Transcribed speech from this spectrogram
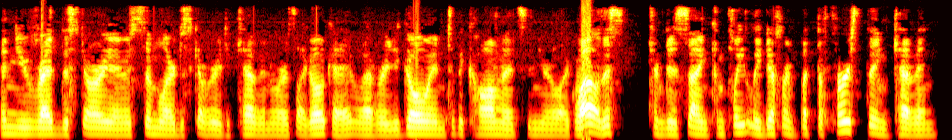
and you read the story and it was similar discovery to Kevin where it's like, okay, whatever, you go into the comments and you're like, wow, this turned into something completely different. But the first thing, Kevin,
